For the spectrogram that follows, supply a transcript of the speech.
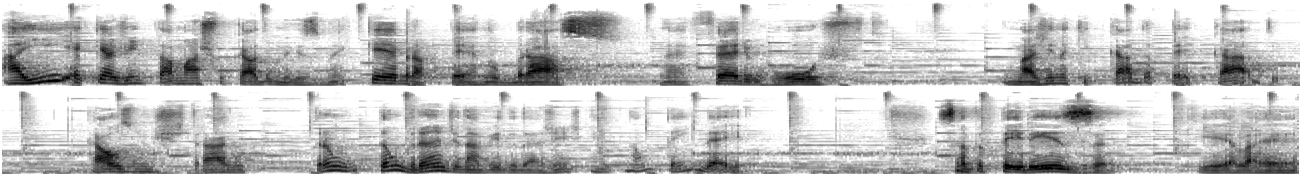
Aí é que a gente está machucado mesmo, né? Quebra a perna, o braço, né? fere o rosto. Imagina que cada pecado causa um estrago tão, tão grande na vida da gente que a gente não tem ideia. Santa Teresa, que ela é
